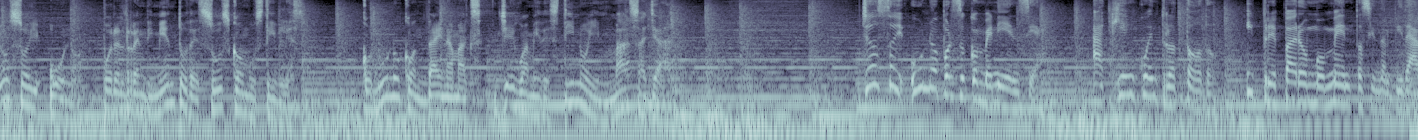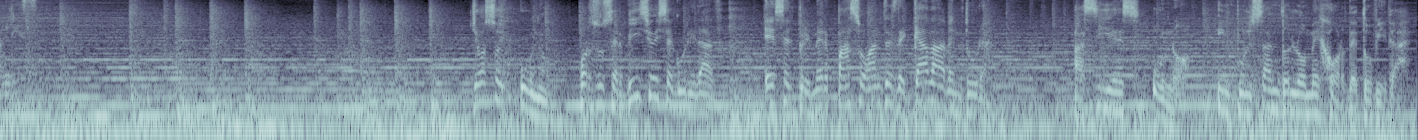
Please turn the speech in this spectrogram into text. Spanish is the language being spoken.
Yo soy uno por el rendimiento de sus combustibles. Con uno con Dynamax llego a mi destino y más allá. Yo soy uno por su conveniencia. Aquí encuentro todo y preparo momentos inolvidables. Yo soy uno por su servicio y seguridad. Es el primer paso antes de cada aventura. Así es, uno, impulsando lo mejor de tu vida.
